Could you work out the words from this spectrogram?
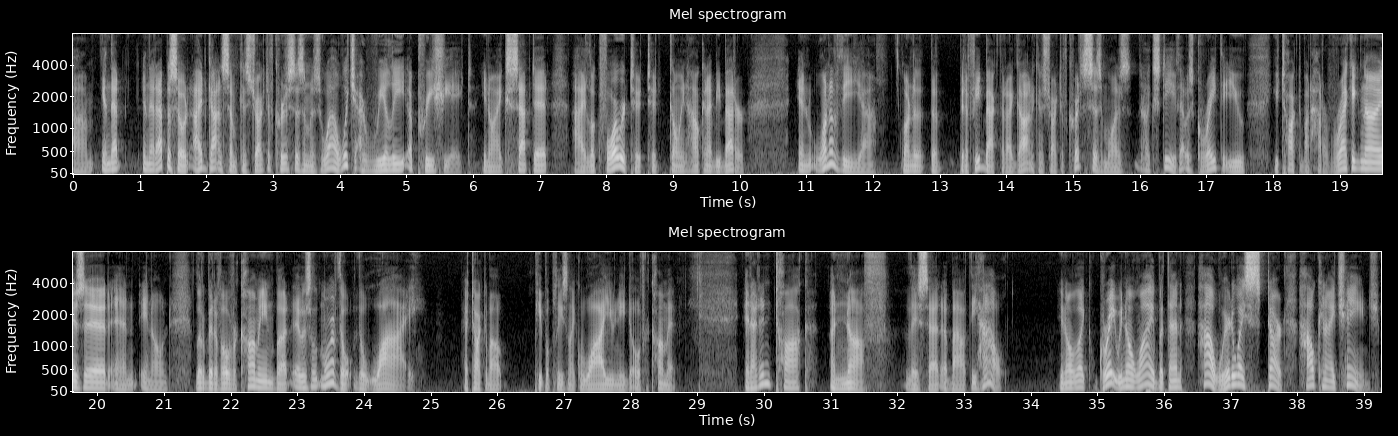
um, in that in that episode, I'd gotten some constructive criticism as well, which I really appreciate. You know, I accept it. I look forward to to going. How can I be better? And one of the uh, one of the bit of feedback that I got in constructive criticism was like, Steve, that was great that you you talked about how to recognize it and you know a little bit of overcoming, but it was more of the the why. I talked about people pleasing, like why you need to overcome it, and I didn't talk enough, they said, about the how. You know, like, great, we know why, but then how? Where do I start? How can I change?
